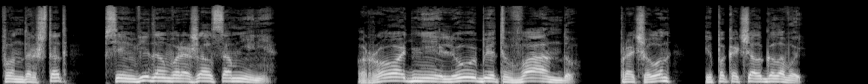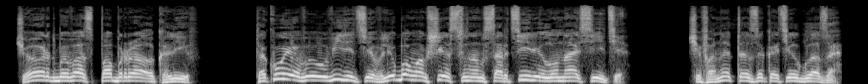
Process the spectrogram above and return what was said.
Фондерштадт всем видом выражал сомнение. «Родни любит Ванду», — прочел он и покачал головой. «Черт бы вас побрал, Клифф! Такое вы увидите в любом общественном сортире Луна-Сити!» Чифонетто закатил глаза.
